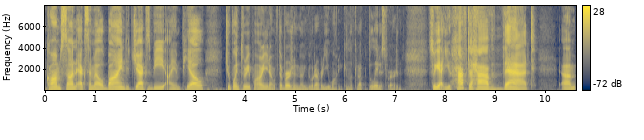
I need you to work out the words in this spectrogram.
com sun xml bind impl 2.3, or you know, the version, of whatever you want. You can look it up, the latest version. So yeah, you have to have that um,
